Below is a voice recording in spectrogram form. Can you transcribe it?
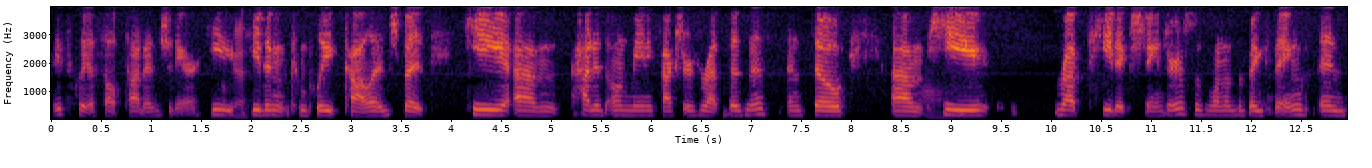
basically a self-taught engineer. He okay. he didn't complete college, but he um, had his own manufacturer's rep business, and so um, he repped heat exchangers was one of the big things. And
